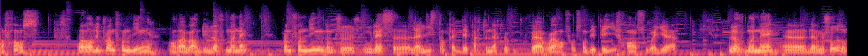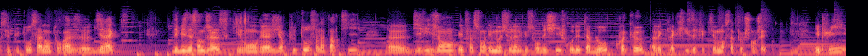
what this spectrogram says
en France. On va avoir du crowdfunding, on va avoir du love money. Crowdfunding, donc je, je vous laisse euh, la liste en fait des partenaires que vous pouvez avoir en fonction des pays, France ou ailleurs. Love money, euh, de la même chose, donc c'est plutôt ça l'entourage euh, direct. Des business angels qui vont réagir plutôt sur la partie euh, dirigeant et de façon émotionnelle que sur des chiffres ou des tableaux, quoique avec la crise effectivement ça peut changer. Et puis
